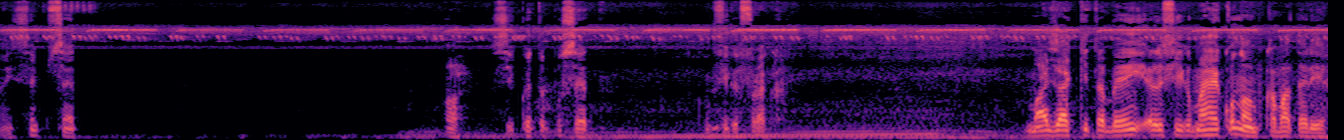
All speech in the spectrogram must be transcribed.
Aí 100%. Ó, 50% não fica fraca. Mas aqui também ele fica mais econômico a bateria.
